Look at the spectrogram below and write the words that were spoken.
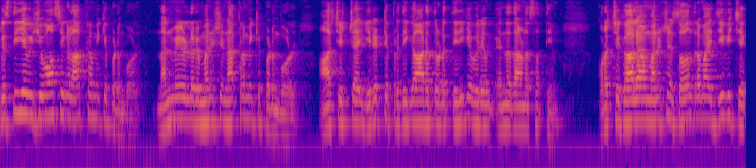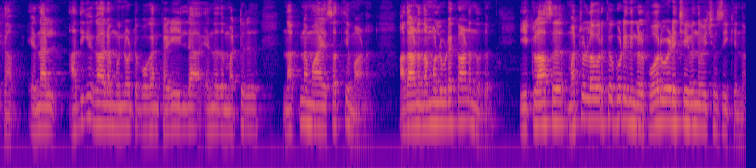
ക്രിസ്തീയ വിശ്വാസികൾ ആക്രമിക്കപ്പെടുമ്പോൾ നന്മയുള്ളൊരു മനുഷ്യൻ ആക്രമിക്കപ്പെടുമ്പോൾ ആ ശിക്ഷ ഇരട്ടി പ്രതികാരത്തോടെ തിരികെ വരും എന്നതാണ് സത്യം. കുറച്ചു കാലം മനുഷ്യൻ സ്വതന്ത്രമായി ജീവിച്ചേക്കാം. എന്നാൽ അധികകാലം മുന്നോട്ട് പോകാൻ കഴിയില്ല എന്നത് മറ്റൊരു നഗ്നമായ സത്യമാണ്. അതാണ് നമ്മളിവിടെ കാണുന്നത്. ഈ ക്ലാസ് മറ്റുള്ളവർക്ക് കൂടി നിങ്ങൾ ഫോർവേഡ് ചെയ്യുമെന്ന് വിശ്വസിക്കുന്നു.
